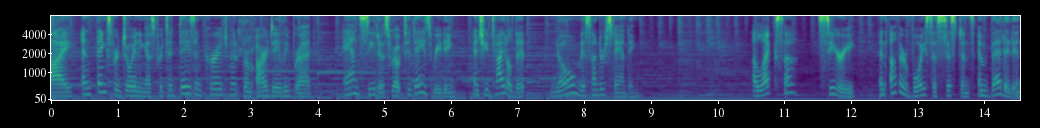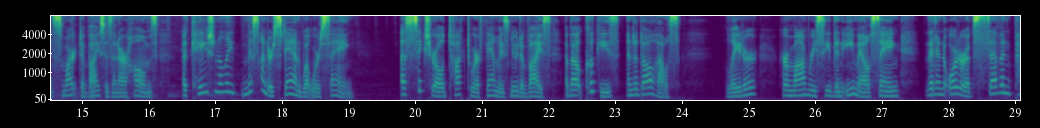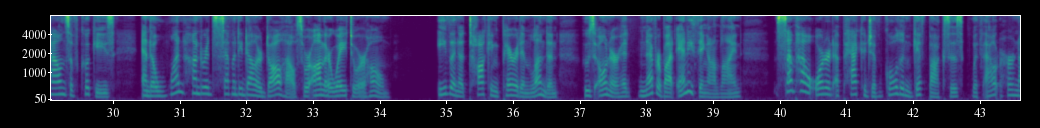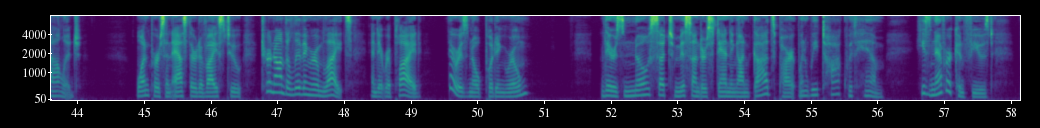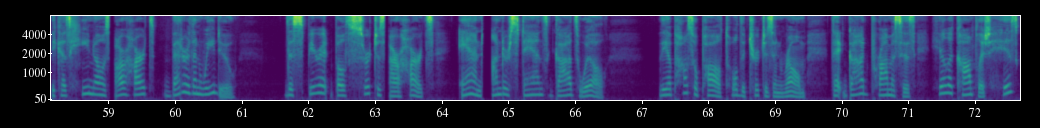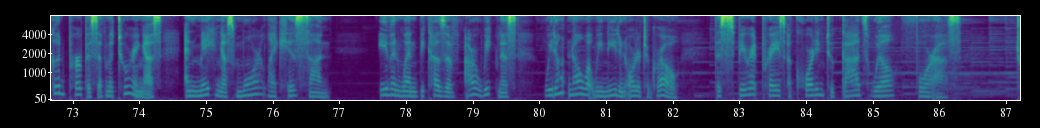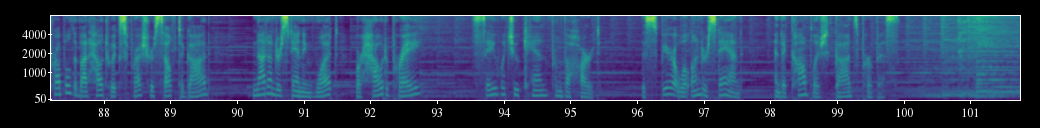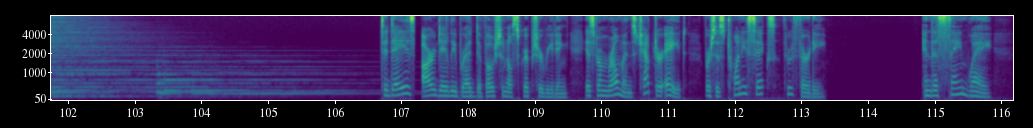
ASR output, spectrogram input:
Hi, and thanks for joining us for today's encouragement from Our Daily Bread. Anne Cetas wrote today's reading, and she titled it No Misunderstanding. Alexa, Siri, and other voice assistants embedded in smart devices in our homes occasionally misunderstand what we're saying. A six year old talked to her family's new device about cookies and a dollhouse. Later, her mom received an email saying that an order of seven pounds of cookies and a $170 dollhouse were on their way to her home. Even a talking parrot in London, whose owner had never bought anything online, somehow ordered a package of golden gift boxes without her knowledge. One person asked their device to turn on the living room lights, and it replied, There is no pudding room. There's no such misunderstanding on God's part when we talk with Him. He's never confused because He knows our hearts better than we do. The Spirit both searches our hearts and understands God's will. The Apostle Paul told the churches in Rome that God promises He'll accomplish His good purpose of maturing us and making us more like His Son. Even when, because of our weakness, we don't know what we need in order to grow, the Spirit prays according to God's will for us. Troubled about how to express yourself to God? Not understanding what or how to pray? Say what you can from the heart. The Spirit will understand and accomplish God's purpose. Today's Our Daily Bread devotional scripture reading is from Romans chapter 8, verses 26 through 30. In the same way,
